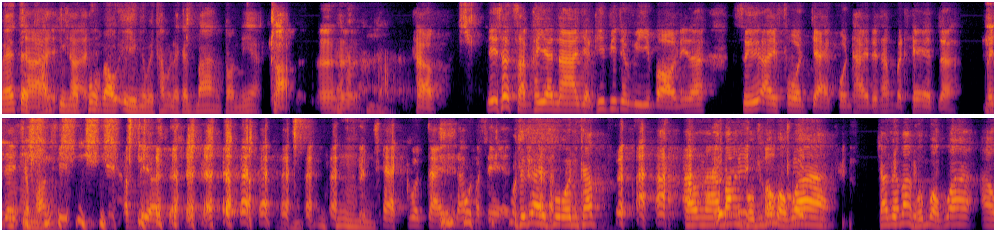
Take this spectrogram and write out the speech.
ม้แต่ใช่ถามจริงว่าใช่พวกเราเองไปทำอะไรกันบ้างตอนเนี้ยครับเออครับครับ นี่ถ้าสังคายนาอย่างที่พี่ทวีบอกนี่นะ ซื้อ iPhone แจกคนไทยได้ทั้งประเทศนะไม่ได้เฉพาะที่ที่ทำเนียบนะอืมแจกคนไทยทั้พูงดประเทศพูดถึงไอโฟนครับชาวนาบ้านผมก็บอกว่าชาวนาบ้านผมบอกว่าเอา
